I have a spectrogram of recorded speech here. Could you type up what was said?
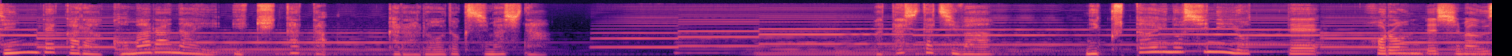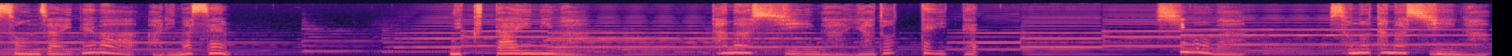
死んでから困らない生き方から朗読しました。私たちは肉体の死によって滅んでしまう存在ではありません。肉体には魂が宿っていて死後はその魂が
